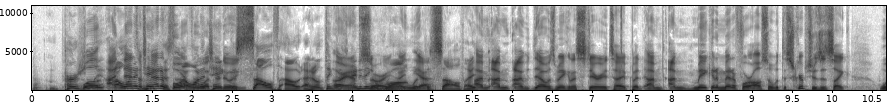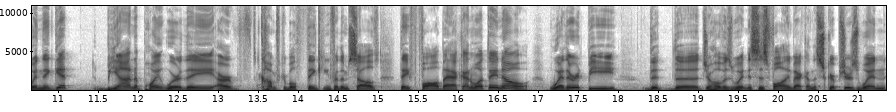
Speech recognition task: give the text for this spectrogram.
to personally. Well, I- I, want to take this. I want to take the South out. I don't think there's right, anything wrong I- with yeah. the South. I, I'm, I'm, I'm, I was making a stereotype, but I'm, I'm making a metaphor also with the scriptures. It's like when they get beyond a point where they are comfortable thinking for themselves, they fall back on what they know, whether it be the the Jehovah's Witnesses falling back on the scriptures when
